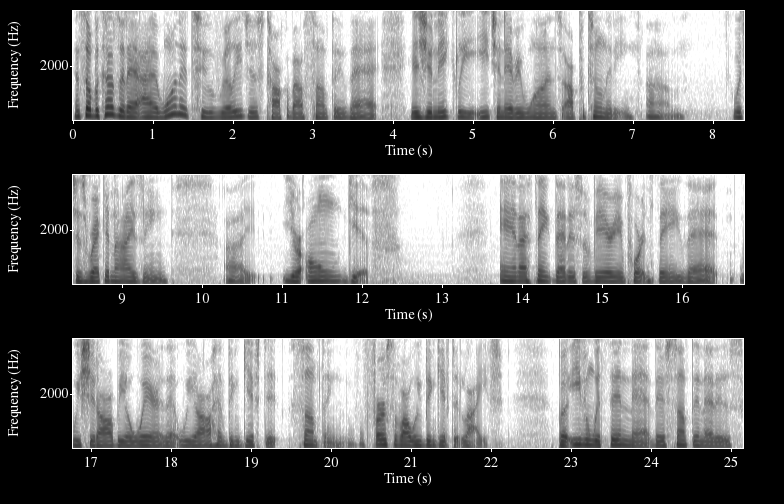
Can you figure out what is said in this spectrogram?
And so, because of that, I wanted to really just talk about something that is uniquely each and every one's opportunity, um, which is recognizing uh, your own gifts and I think that is a very important thing that we should all be aware that we all have been gifted something. First of all, we've been gifted life. But even within that, there's something that is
